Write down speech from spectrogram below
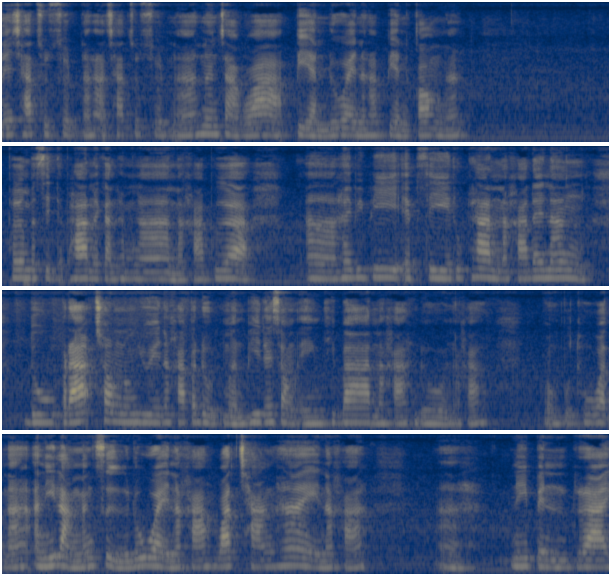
เนี่ยชัดสุดๆนะคะ ชัดสุดๆนะ เนื่องจากว่าเปลี่ยนด้วยนะคะ เปลี่ยนกล้องนะ เพิ่มประสิทธิภาพในการทำงานนะคะ เพื่ออให้พี่ๆ FC ทุกท่านนะคะ ได้นั่ง ดูพระช่องน้องยุ้ยนะคะ ประดุดเหมือนพี่ได้ส่องเองที่บ้านนะคะ ดูนะคะหลวงปู่ทวดนะ อันนี้หลังหนังสือด้วยนะคะ วัดช้างให้นะคะอ่านี่เป็นราย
